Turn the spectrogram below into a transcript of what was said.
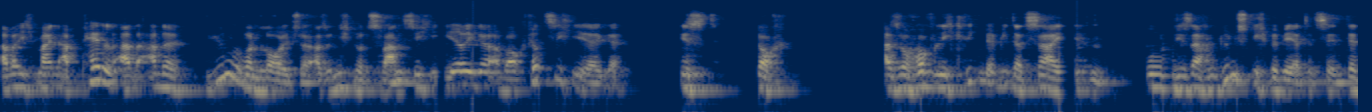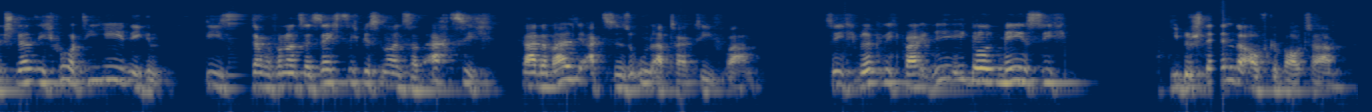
Aber ich mein Appell an alle jüngeren Leute, also nicht nur 20-Jährige, aber auch 40-Jährige, ist doch, also hoffentlich kriegen wir wieder Zeiten, wo die Sachen günstig bewertet sind. Denn stellen Sie sich vor, diejenigen, die sagen wir, von 1960 bis 1980, gerade weil die Aktien so unattraktiv waren, sich wirklich regelmäßig die Bestände aufgebaut haben,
